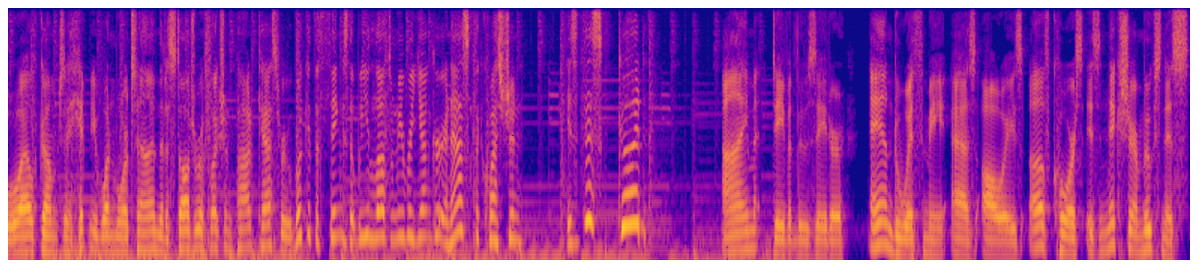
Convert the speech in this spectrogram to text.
Welcome to Hit Me One More Time, the Nostalgia Reflection podcast, where we look at the things that we loved when we were younger and ask the question Is this good? I'm David Luzader, and with me, as always, of course, is Nick Shermooksness.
